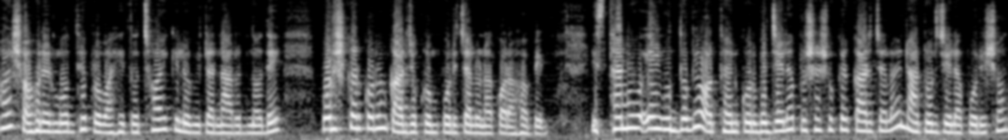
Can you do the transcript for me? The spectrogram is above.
হয় শহরের মধ্যে প্রবাহিত ছয় কিলোমিটার নারদ নদে পরিষ্কারকরণ কার্যক্রম পরিচালনা করা হবে। স্থানীয় এই উদ্যোগে অর্থায়ন করবে জেলা প্রশাসকের কার্যালয়, নাটোর জেলা পরিষদ,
